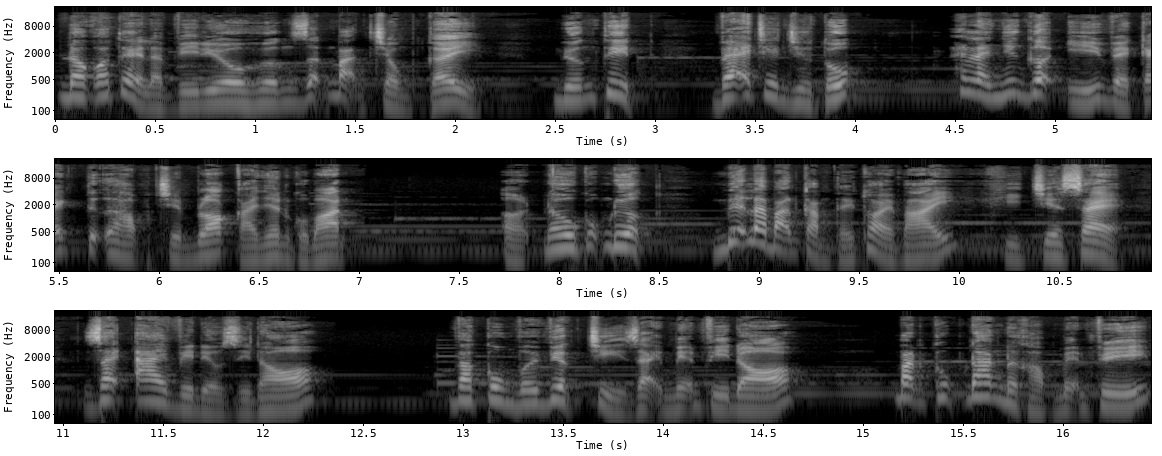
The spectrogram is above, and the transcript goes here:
Đó có thể là video hướng dẫn bạn trồng cây, nướng thịt, vẽ trên YouTube hay là những gợi ý về cách tự học trên blog cá nhân của bạn. Ở đâu cũng được, miễn là bạn cảm thấy thoải mái khi chia sẻ, dạy ai về điều gì đó. Và cùng với việc chỉ dạy miễn phí đó, bạn cũng đang được học miễn phí.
